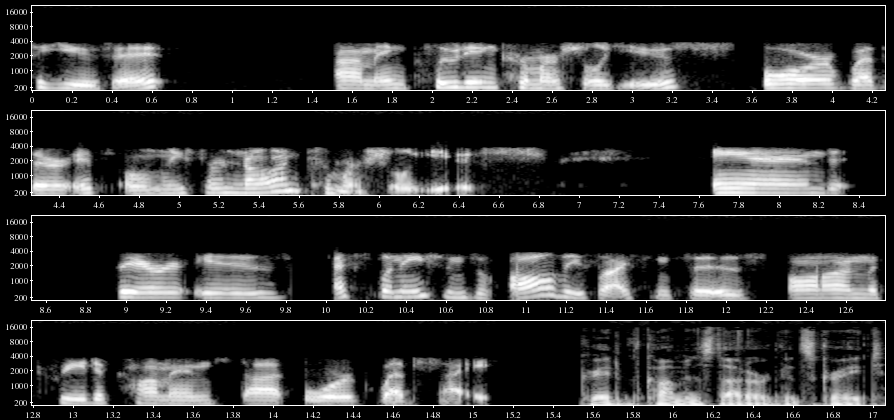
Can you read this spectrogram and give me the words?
to use it um, including commercial use or whether it's only for non-commercial use and there is explanations of all these licenses on the creativecommons.org website. Creativecommons.org, it's great.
